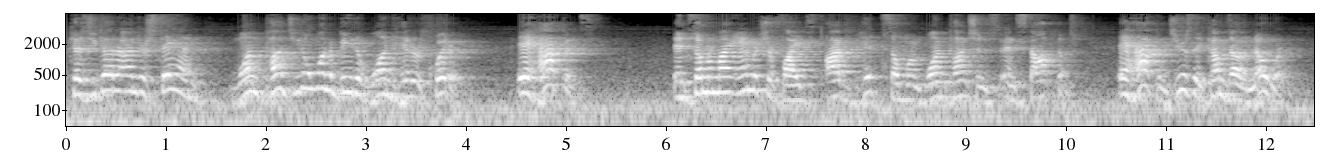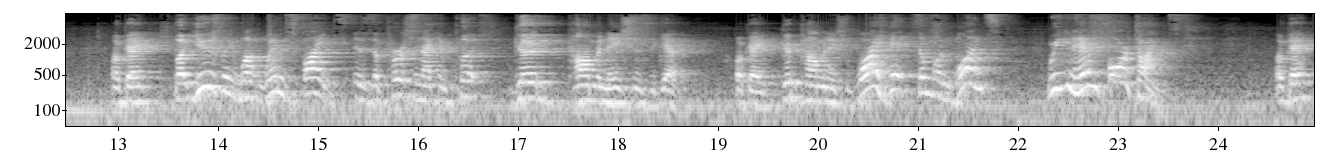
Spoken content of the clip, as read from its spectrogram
Because you got to understand one punch, you don't want to be the one hitter quitter. It happens. In some of my amateur fights, I've hit someone one punch and, and stopped them. It happens. Usually it comes out of nowhere. Okay? But usually what wins fights is the person that can put good combinations together. Okay, good combination. Why hit someone once when you can hit them four times? Okay,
